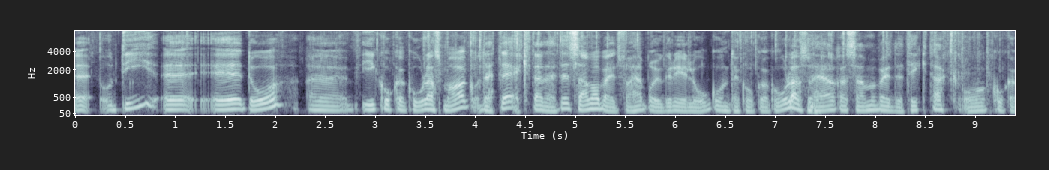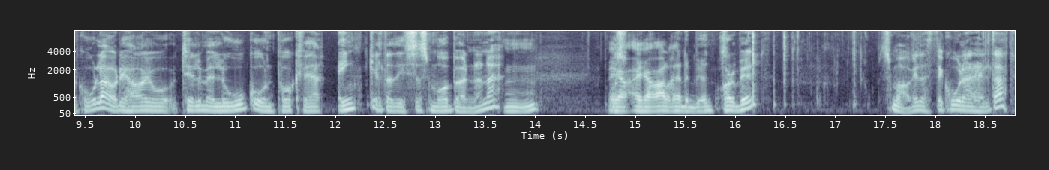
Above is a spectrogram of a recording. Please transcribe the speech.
Eh, og de eh, er da eh, i Coca-Cola-smak, og dette er ekte, dette er et samarbeid, for her bruker de logoen til Coca-Cola, så her er samarbeidet Tac og Coca-Cola, og de har jo til og med logoen på hver enkelt av disse små bønnene. Jeg, jeg har allerede begynt. Har du begynt? Smaker dette cola i det hele tatt?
